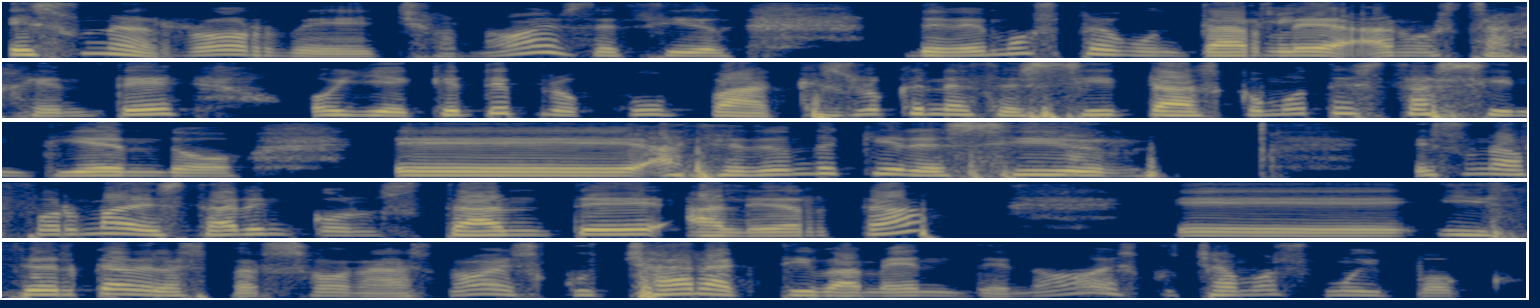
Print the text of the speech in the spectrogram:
es un error, de hecho, ¿no? Es decir, debemos preguntarle a nuestra gente, oye, ¿qué te preocupa? ¿Qué es lo que necesitas? ¿Cómo te estás sintiendo? Eh, ¿Hacia dónde quieres ir? Es una forma de estar en constante alerta eh, y cerca de las personas, ¿no? Escuchar activamente, ¿no? Escuchamos muy poco,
